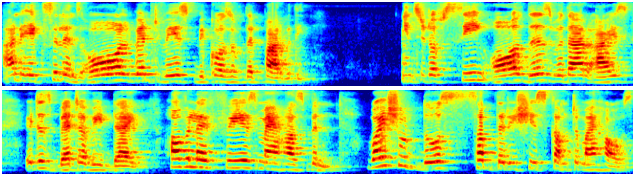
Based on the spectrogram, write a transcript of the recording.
and excellence all went waste because of that Parvati. Instead of seeing all this with our eyes, it is better we die. How will I face my husband? Why should those Saptarishis come to my house?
